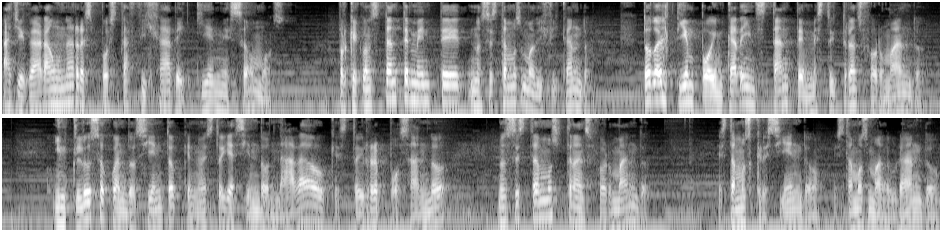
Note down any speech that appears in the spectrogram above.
a llegar a una respuesta fija de quiénes somos. Porque constantemente nos estamos modificando. Todo el tiempo, en cada instante, me estoy transformando. Incluso cuando siento que no estoy haciendo nada o que estoy reposando, nos estamos transformando. Estamos creciendo, estamos madurando.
